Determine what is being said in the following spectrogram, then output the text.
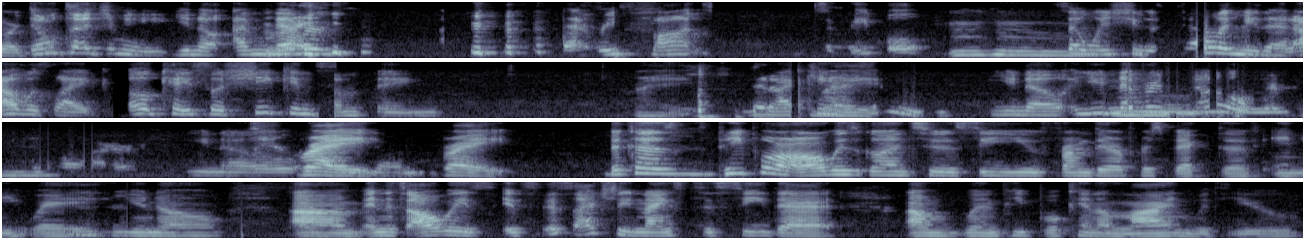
or "Don't touch me." You know, I've never right. that response to people. Mm-hmm. So when she was telling me that, I was like, okay, so she can something right that I can't right. do. You know, and you never mm-hmm. know where people are. You know, right, right because people are always going to see you from their perspective anyway mm-hmm. you know? Um, and it's always it's it's actually nice to see that um, when people can align with you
